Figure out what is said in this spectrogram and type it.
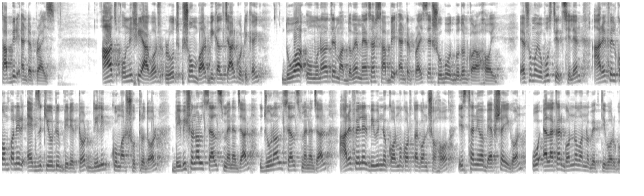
সাব্বির এন্টারপ্রাইজ। আজ উনিশে আগস্ট, রোজ সোমবার বিকাল চার কোটিকায় দোয়া ও মোনায়তের মাধ্যমে মেসার সাব্বির এন্টারপ্রাইজের শুভ উদ্বোধন করা হয়। এ সময় উপস্থিত ছিলেন আরএফএল কোম্পানির executive director Dilip Kumar Sutradhar, divisional sales manager zonal sales manager, RFL এর বিভিন্ন কর্মকর্তাগণ সহ স্থানীয় ব্যবসায়ীগণ ও এলাকার গণ্যমান্য ব্যক্তিবর্গ।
